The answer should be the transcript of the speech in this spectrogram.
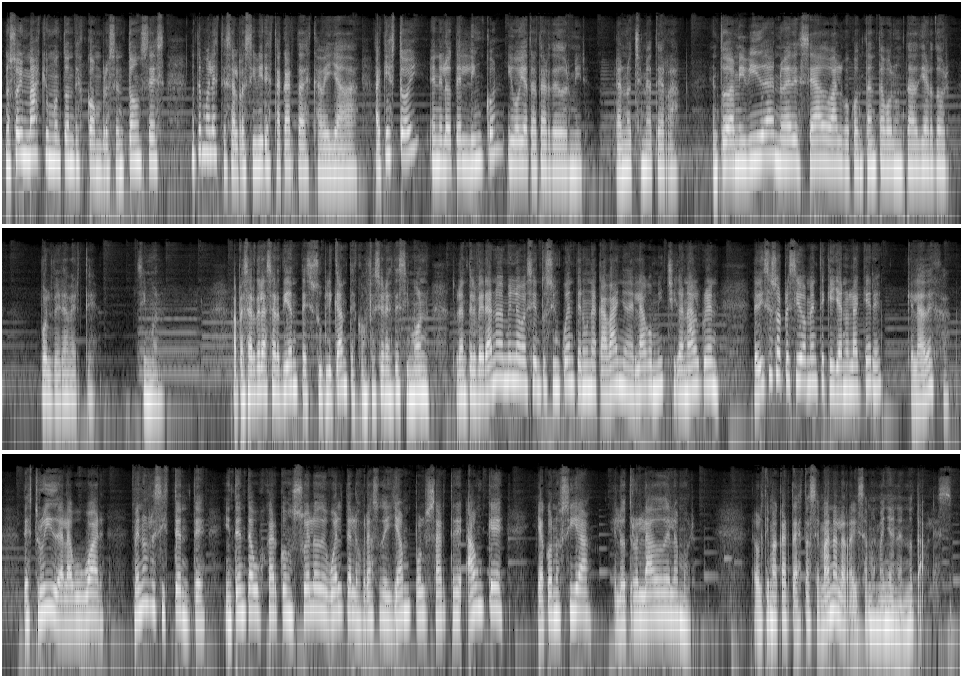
No soy más que un montón de escombros, entonces no te molestes al recibir esta carta descabellada. Aquí estoy, en el Hotel Lincoln, y voy a tratar de dormir. La noche me aterra. En toda mi vida no he deseado algo con tanta voluntad y ardor. Volver a verte. Simón. A pesar de las ardientes y suplicantes confesiones de Simón, durante el verano de 1950 en una cabaña del lago Michigan, Algren le dice sorpresivamente que ya no la quiere, que la deja Destruida, la Beauvoir, menos resistente, intenta buscar consuelo de vuelta en los brazos de Jean-Paul Sartre, aunque ya conocía el otro lado del amor. La última carta de esta semana la revisamos mañana en Notables.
